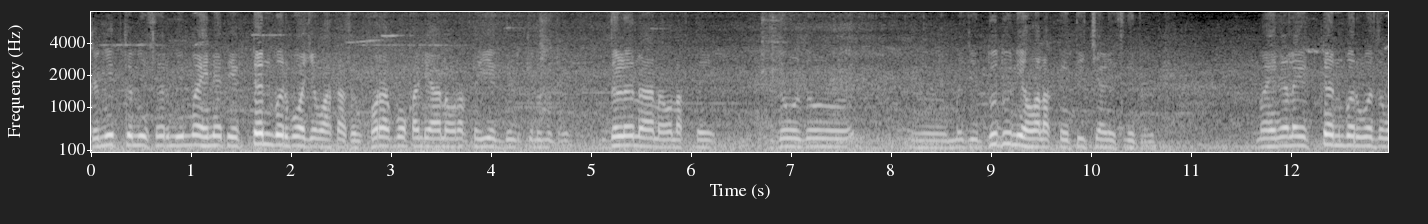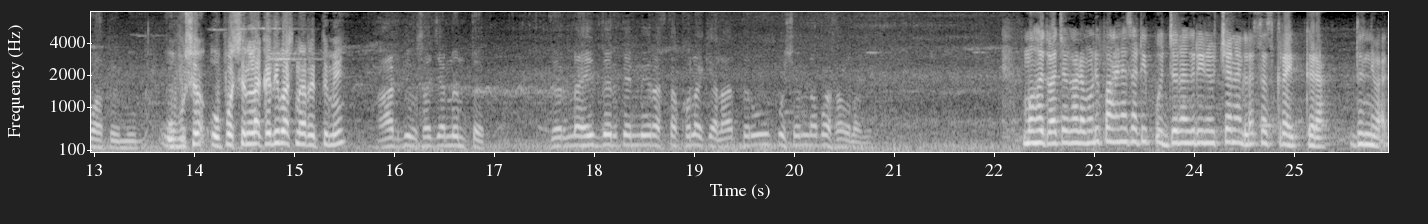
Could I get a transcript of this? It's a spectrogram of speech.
कमीत कमी सर मी महिन्यात एक टन भर बोजा वाहत असेल खोराक बोकांडी आणावं लागतं एक दीड किलोमीटर. दळण आणावं लागतंय. जवळजवळ अं, म्हणजे दुधून न्यावं लागतंय तीस चाळीस लिटर. महिन्याला एक टन भर वजन वाहतोय मी. उपोषण उपोषणला कधी बसणार आहेत तुम्ही? आठ दिवसाच्या नंतर. जर नाही जर त्यांनी रस्ता खुला केला तर उपोषणला बसावं लागेल. महत्त्वाच्या घडामोडी पाहण्यासाठी पूज्यनगरी न्यूज चॅनलला सबस्क्राईब करा. धन्यवाद.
